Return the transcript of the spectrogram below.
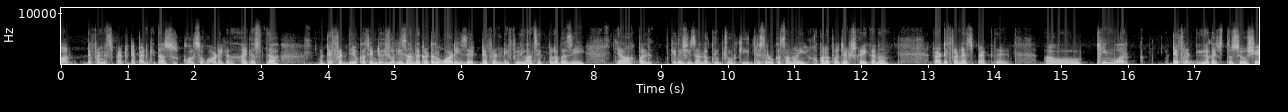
work different aspect depend کی تاسو کول څه غواړئ کنه. آی ګس دا ډیفرنٹ دی. یو کس انډیویډوالي ځان له ګټل غواړي، زه ډیفرنٹلی فریلانسینګ په لبزي یا خپل کې د شي ځان له گروپ جوړ کی درې سلو کسانو خپل پروجیکټس کوي کنه. دا ډیفرنٹ اسپیکټ دی. او ټیم ورک ډیفینټلی لکه چې تاسو یو شی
